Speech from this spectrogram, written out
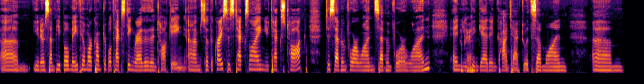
um, you know, some people may feel more comfortable texting rather than talking. Um, so, the crisis text line, you text talk to 741 741, and okay. you can get in contact with someone um,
